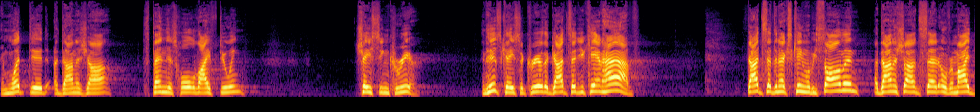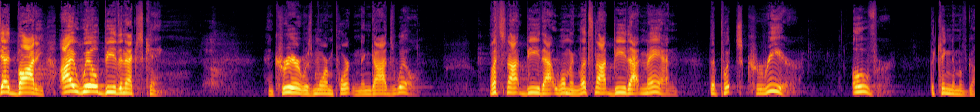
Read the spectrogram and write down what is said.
And what did Adonijah spend his whole life doing? Chasing career. In his case, a career that God said you can't have. God said the next king will be Solomon. Adonijah said, Over my dead body, I will be the next king. And career was more important than God's will. Let's not be that woman. Let's not be that man that puts career over the kingdom of God.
